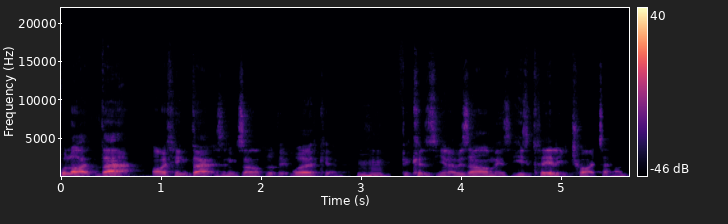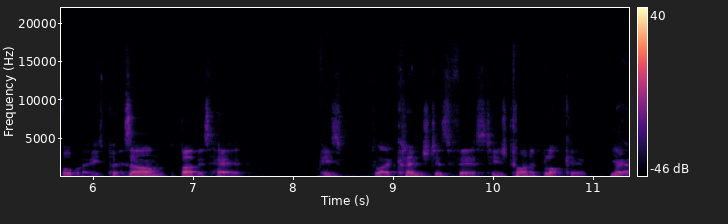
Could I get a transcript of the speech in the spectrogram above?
well, like that, I think that is an example of it working Mm-hmm. because you know his arm is he's clearly tried to handball it. He's put his arm above his head. He's like clenched his fist. He's trying to block it. Yeah.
